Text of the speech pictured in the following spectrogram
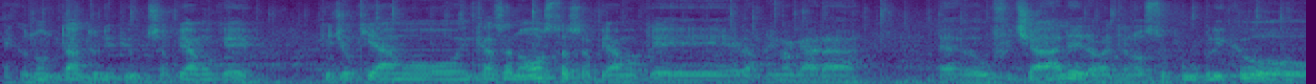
Ecco, non tanto di più, sappiamo che, che giochiamo in casa nostra, sappiamo che è la prima gara eh, ufficiale davanti al nostro pubblico,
